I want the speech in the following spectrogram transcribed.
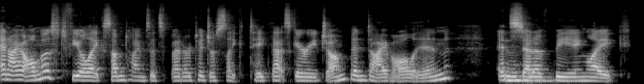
And I almost feel like sometimes it's better to just like take that scary jump and dive all in instead mm-hmm. of being like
